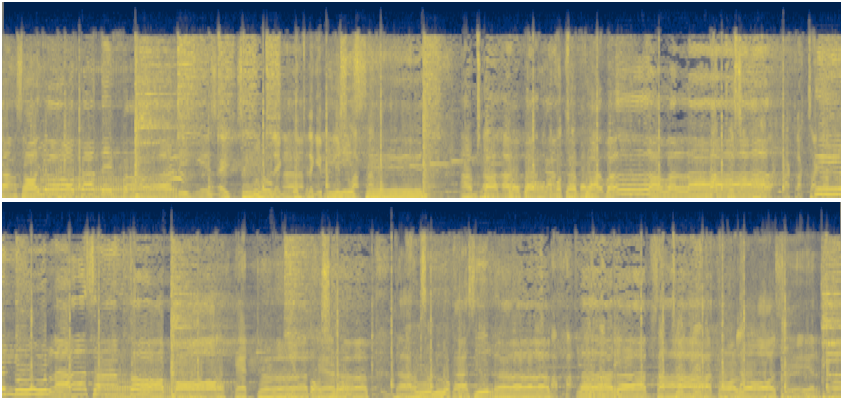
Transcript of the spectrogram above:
sang saya batik paringis Eh, jeleng, jeleng, iblis, Isis Ambak ambak kang kebak Kaklak cakap Tinula santopo Kedep kerep Dahulu kasirep Lerep sakolo sirto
